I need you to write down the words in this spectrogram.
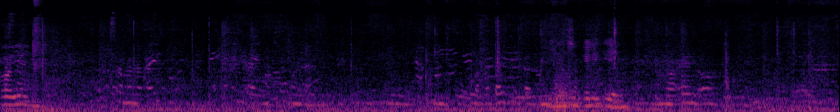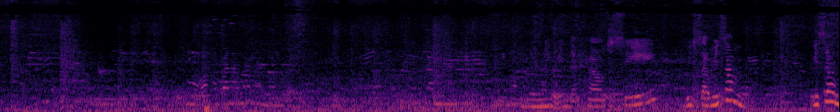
Oh, yan. Sama na kayo. Muna. Yan sa kiligin. Oh. Oh, House, see? Bisam, bisam. Bisam.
